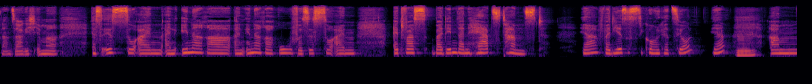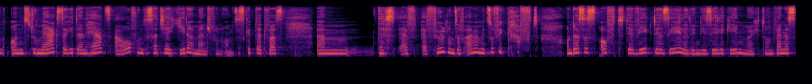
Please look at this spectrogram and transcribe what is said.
Und dann sage ich immer, es ist so ein, ein innerer, ein innerer Ruf. Es ist so ein, etwas, bei dem dein Herz tanzt. Ja, bei dir ist es die Kommunikation. Ja, mhm. ähm, und du merkst, da geht dein Herz auf und das hat ja jeder Mensch von uns. Es gibt etwas, ähm, das erfüllt uns auf einmal mit so viel Kraft. Und das ist oft der Weg der Seele, den die Seele gehen möchte. Und wenn es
